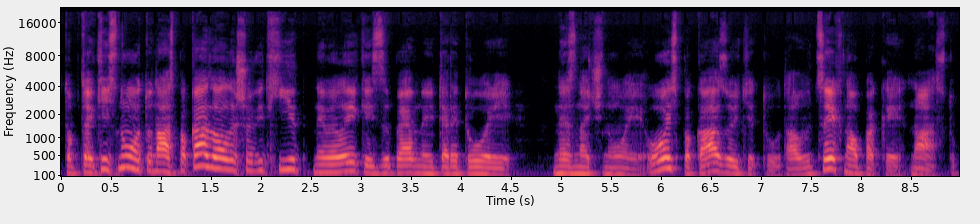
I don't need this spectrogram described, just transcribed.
Тобто, якісь, ну от у нас показували, що відхід невеликий з певної території, незначної. Ось показують і тут. А у цих навпаки, наступ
